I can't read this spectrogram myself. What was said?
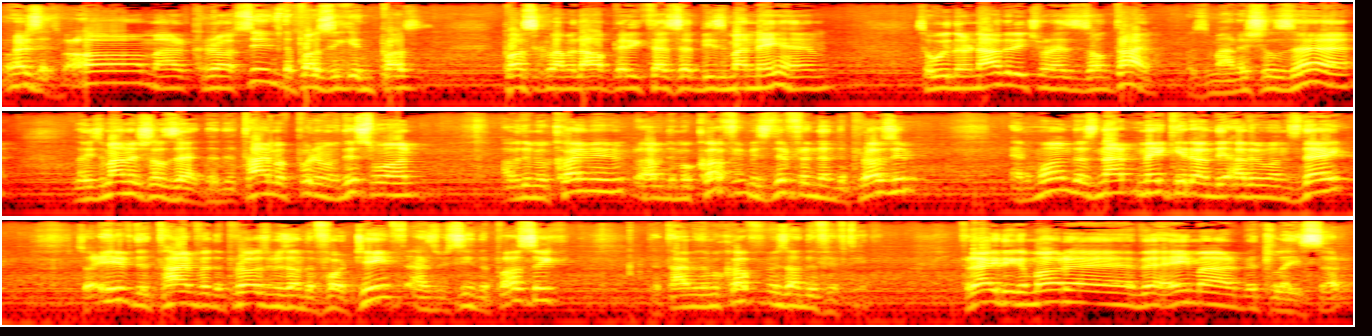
Where it says, Oh, Mar Krosin, the Pasik in Pasik Lamed Al Perik. So we learn now that each one has its own time. That the time of putting of this one, of the Mukofim, of the is different than the Prozim, and one does not make it on the other one's day. So if the time for the Prozim is on the 14th, as we see in the Pasik, the time of the Mukofim is on the 15th. Frag Gemara ve'emar betleiser.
